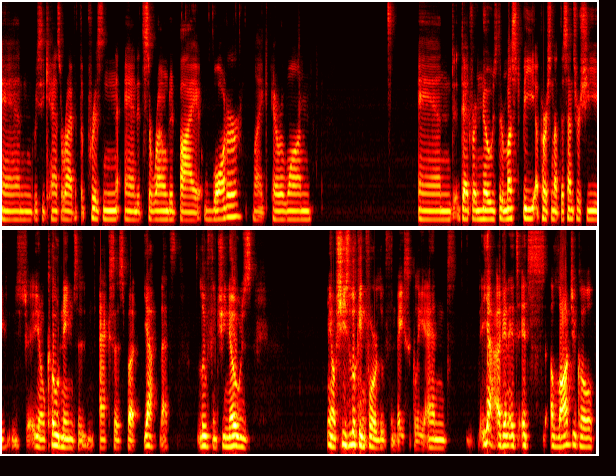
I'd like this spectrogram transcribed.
And we see Cass arrive at the prison, and it's surrounded by water, like Erewhon. And Dedra knows there must be a person at the center. She, you know, code names and Axis, but yeah, that's Luthen. She knows, you know, she's looking for Luthen, basically, and yeah, again, it's it's a logical.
